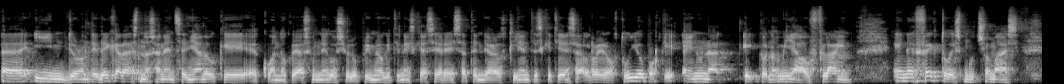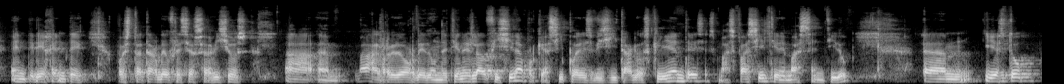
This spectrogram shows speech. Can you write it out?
eh, y durante décadas nos han enseñado que eh, cuando creas un negocio lo primero que tienes que hacer es atender a los clientes que tienes alrededor tuyo porque en una economía offline en efecto es mucho más inteligente pues tratar de ofrecer servicios em, alrededor de donde tienes la oficina porque así puedes visitar los clientes, es más fácil, tiene más sentido. Em, y esto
